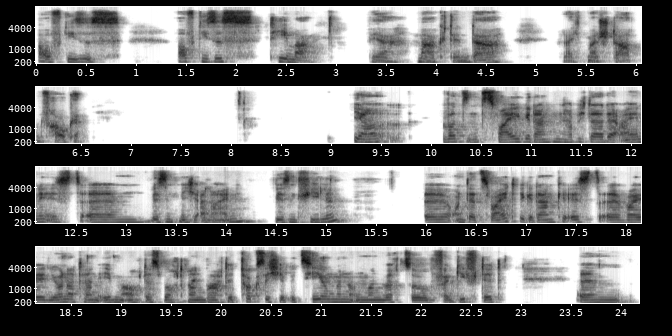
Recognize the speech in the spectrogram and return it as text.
auf dieses, auf dieses Thema? Wer mag denn da vielleicht mal starten, Frauke? Ja, was, zwei Gedanken habe ich da. Der eine ist, ähm, wir sind nicht allein, wir sind viele. Äh, und der zweite Gedanke ist, äh, weil Jonathan eben auch das Wort reinbrachte, toxische Beziehungen und man wird so vergiftet. Ähm,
